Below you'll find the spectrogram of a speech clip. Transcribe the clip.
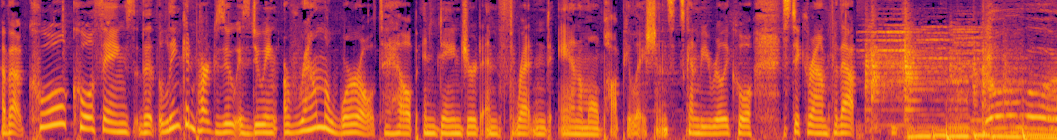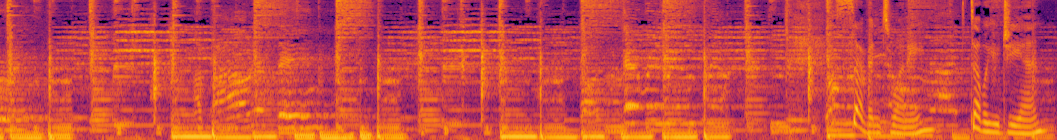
about cool, cool things that Lincoln Park Zoo is doing around the world to help endangered and threatened animal populations. It's going to be really cool. Stick around for that. 720 WGN.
